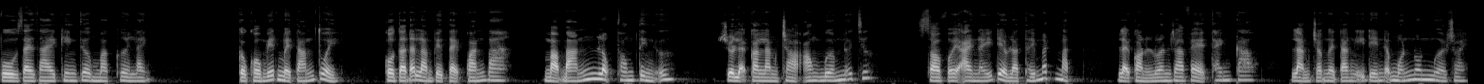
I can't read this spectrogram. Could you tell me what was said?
Vô dài dài kinh thường mà cười lạnh. Cậu không biết 18 tuổi, cô ta đã làm việc tại quán bar, mà bán lộng phong tình ư, rồi lại còn làm trò ong bướm nữa chứ. So với ai nấy đều là thấy mất mặt, lại còn luôn ra vẻ thanh cao, làm cho người ta nghĩ đến đã muốn nôn mửa rồi.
